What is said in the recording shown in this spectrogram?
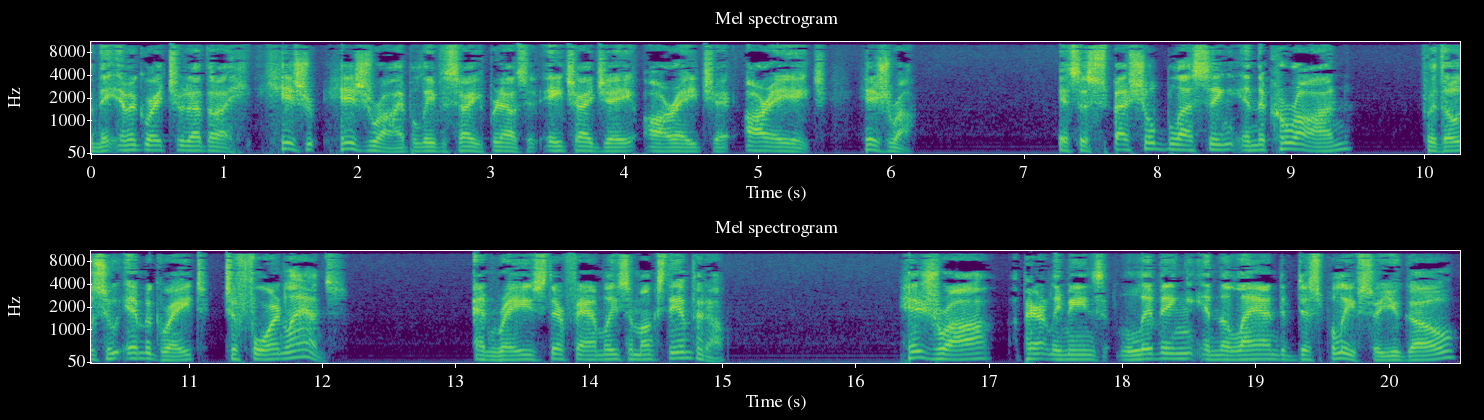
when they immigrate to another uh, Hijra, I believe is how you pronounce it, H I J R H R A H, Hijra. It's a special blessing in the Quran for those who immigrate to foreign lands and raise their families amongst the infidel. Hijra apparently means living in the land of disbelief. So you go,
